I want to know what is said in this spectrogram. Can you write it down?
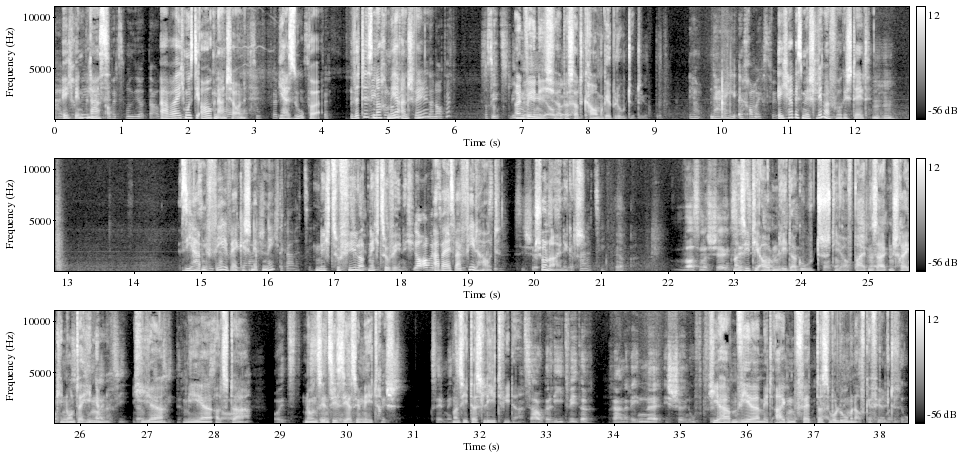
Ich bin blass. Aber, ich muss die Augen anschauen. Ah, super, Ja, super. Wird es noch mehr anschwellen? Ein wenig, aber es hat kaum geblutet. Ich das habe es mir schlimmer vorgestellt. Sie haben viel weggeschnitten, nicht? Nicht zu viel und nicht zu wenig. Aber, es war viel Haut. Schon einiges. Man sieht, die Augenlider gut, die auf beiden Seiten schräg hinunterhingen. Hier mehr als da. Nun sind sie sehr symmetrisch. Sieht man sieht das Lid wieder. Hier haben wir mit Eigenfett das Volumen aufgefüllt.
